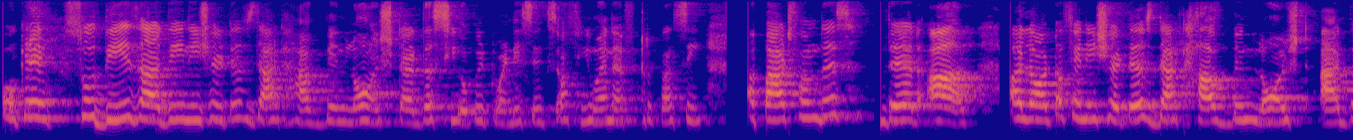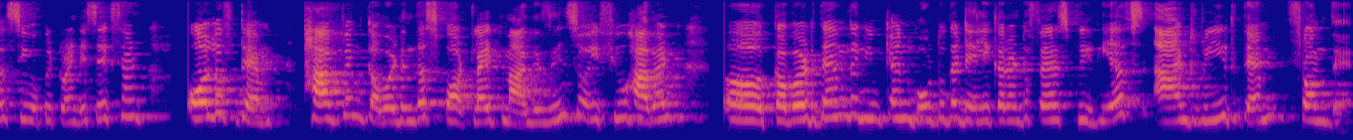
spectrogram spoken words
Okay, so these are the initiatives that have been launched at the COP26 of UNFCCC. Apart from this, there are a lot of initiatives that have been launched at the COP26 and all of them have been covered in the Spotlight magazine. So if you haven't uh, covered them, then you can go to the Daily Current Affairs PDFs and read them from there.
